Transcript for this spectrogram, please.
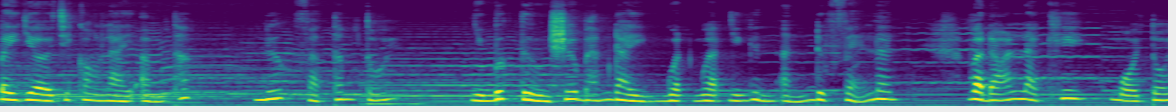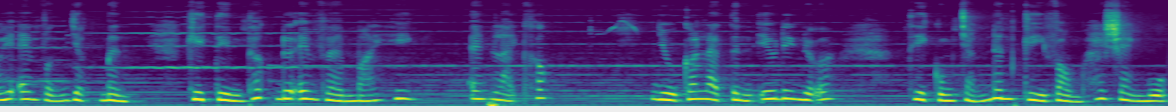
Bây giờ chỉ còn lại ẩm thấp, nước và tâm tối. Những bức tường sơ bám đầy nguệch ngoạc những hình ảnh được vẽ lên. Và đó là khi mỗi tối em vẫn giật mình. Khi tìm thức đưa em về mái hiên, em lại khóc. Dù có là tình yêu đi nữa, thì cũng chẳng nên kỳ vọng hay ràng buộc.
